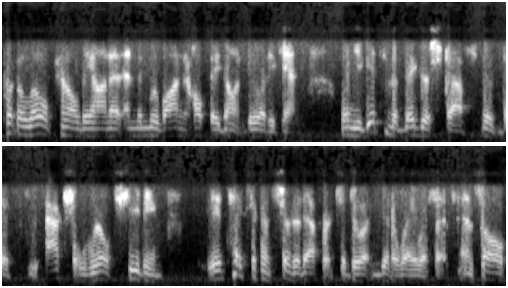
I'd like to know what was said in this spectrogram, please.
put a little penalty on it, and then move on and hope they don't do it again. When you get to the bigger stuff, the, the actual real cheating, it takes a concerted effort to do it and get away with it. And so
